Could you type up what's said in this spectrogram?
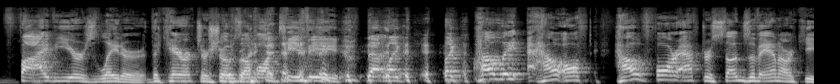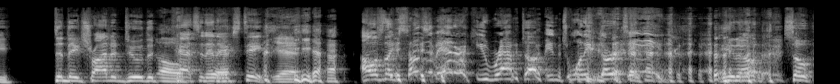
Five years later, the character shows up on TV. That like, like how late, how oft, how far after Sons of Anarchy did they try to do the Oh, cats in yeah. NXT? Yeah. Yeah. I was like, Sons of Anarchy wrapped up in 2013. you know? So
